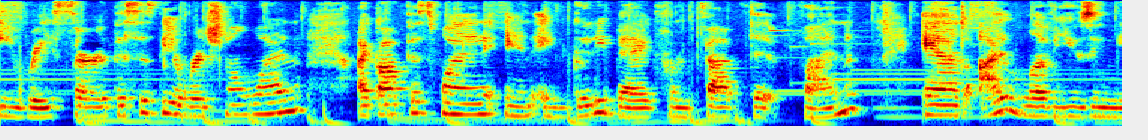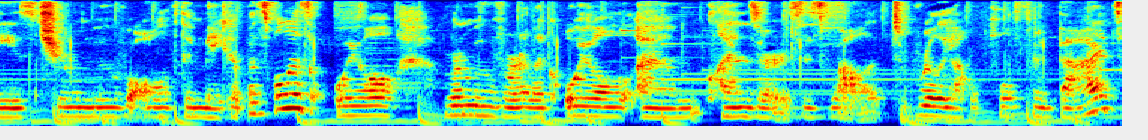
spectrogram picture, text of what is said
eraser. This is the original one. I got this one in a goodie bag from FabFitFun and I love using these to remove all of the makeup as well as oil remover like oil um, cleansers as well. It's really helpful for that.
